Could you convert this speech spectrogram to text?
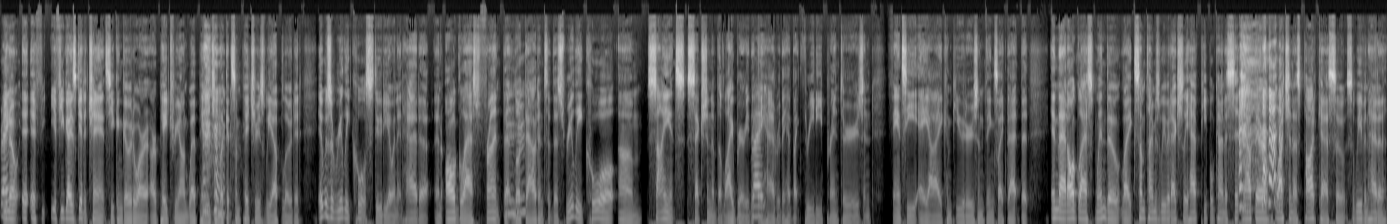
right? You know, if if you guys get a chance, you can go to our, our Patreon webpage and look at some pictures we uploaded. It was a really cool studio, and it had a, an all glass front that looked out into this really cool um, science section of the library that they had, where they had like 3D printers and fancy AI computers and things like that. But in that all glass window, like sometimes we would actually have people kind of sitting out there watching us podcast. So so we even had a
